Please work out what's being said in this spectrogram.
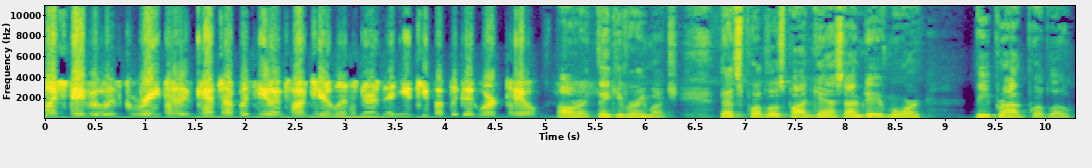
much, Dave. It was great to catch up with you and talk to your listeners, and you keep up the good work too. All right. Thank you very much. That's Pueblo's podcast. I'm Dave Moore. Be proud, Pueblo.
